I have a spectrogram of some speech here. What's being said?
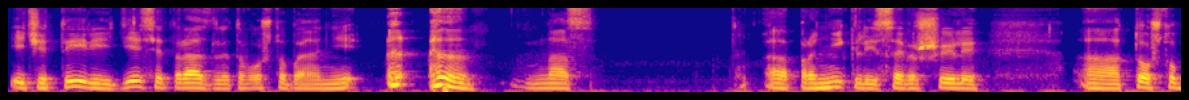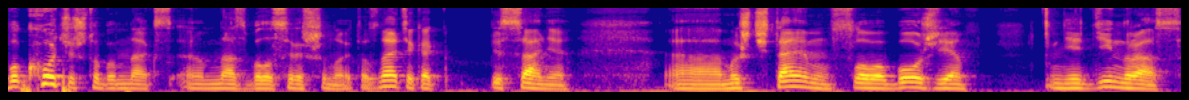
и четыре, и десять раз для того, чтобы они нас проникли и совершили а, то, что Бог хочет, чтобы в нас, э, нас было совершено. Это знаете, как Писание. А, мы же читаем Слово Божье не один раз,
